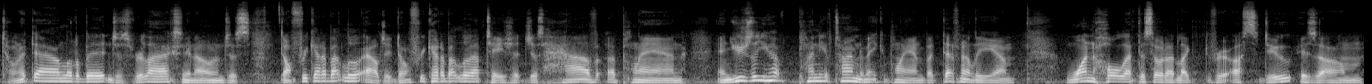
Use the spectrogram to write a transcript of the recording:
tone it down a little bit and just relax, you know, and just don't freak out about little algae. Don't freak out about little aiptasia. Just have a plan. And usually you have plenty of time to make a plan, but definitely um, one whole episode I'd like for us to do is um,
